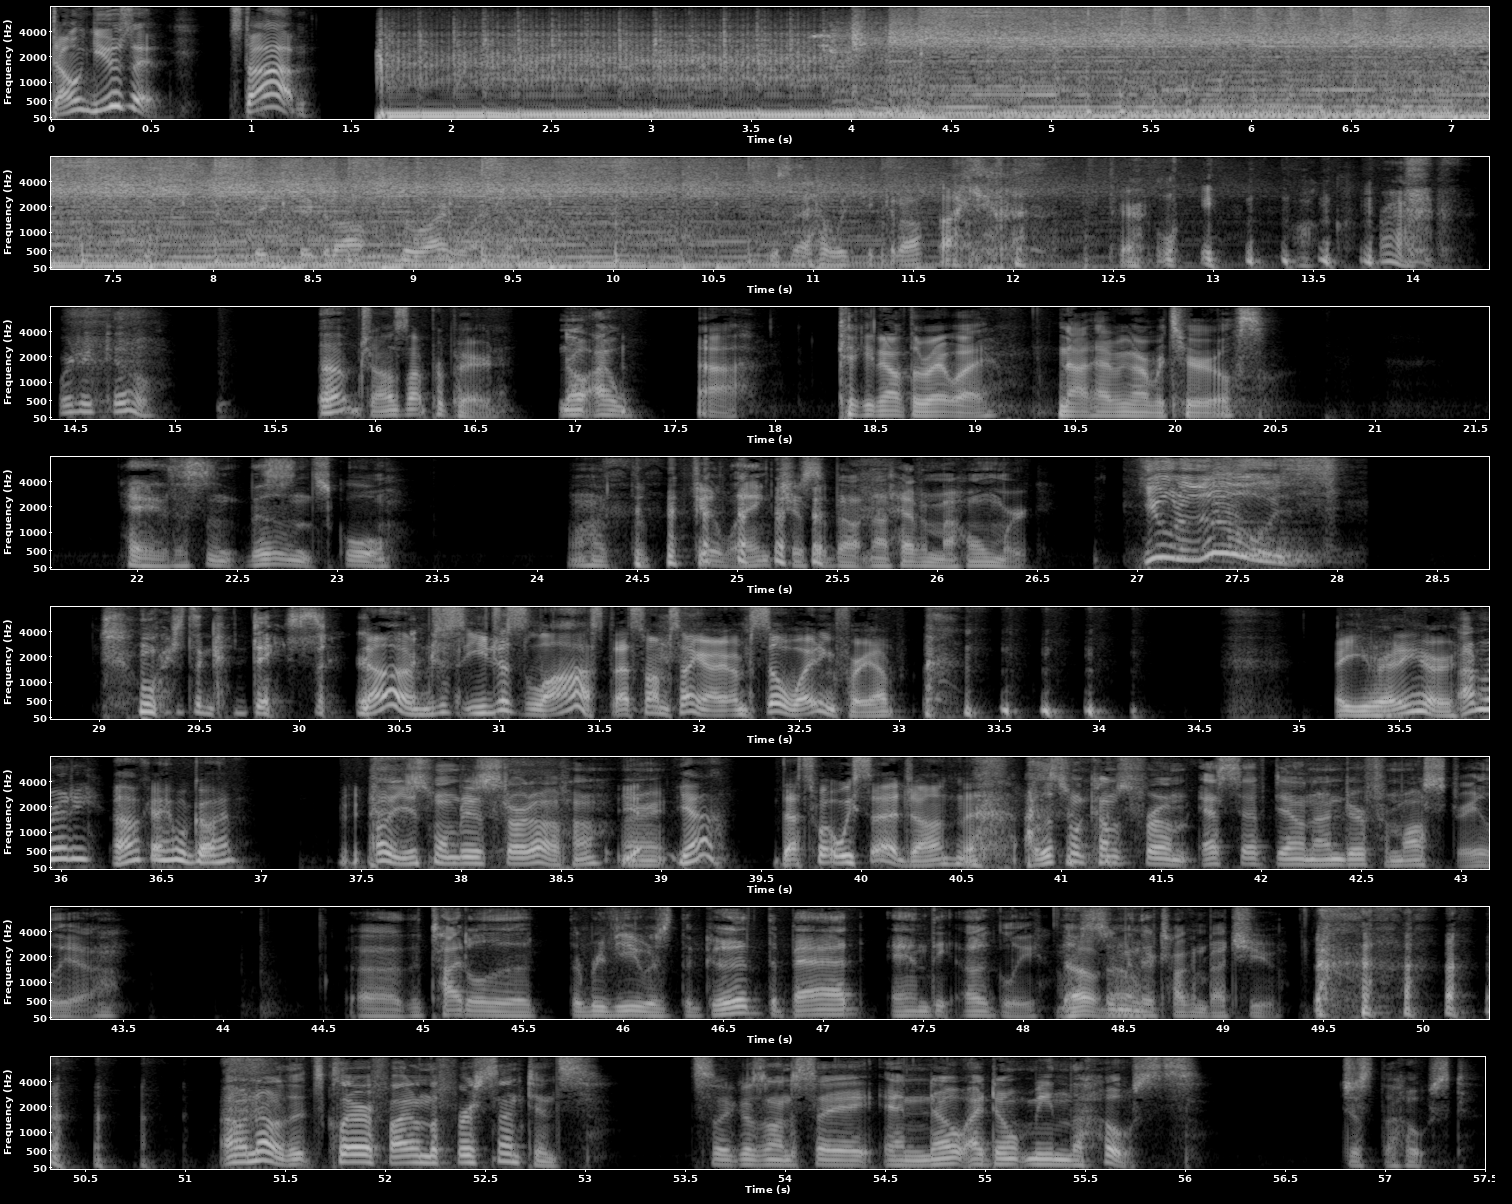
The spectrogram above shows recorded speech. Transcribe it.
Don't use it. Stop. Kick, kick it off the right way, John. Is that how we kick it off? I, apparently. Oh crap! Where'd it go? Oh, John's not prepared. No, I. Ah, kicking it off the right way. Not having our materials. Hey, this isn't this isn't school. I don't have to feel anxious about not having my homework. You lose! Where's the good day, sir? No, I'm just you just lost. That's what I'm saying. I, I'm still waiting for you. Are you ready? Or I'm ready. okay, well, go ahead. Oh, you just want me to start off, huh? Yeah, All right. yeah. That's what we said, John. Well, this one comes from SF Down Under from Australia. Uh, the title of the, the review is "The Good, the Bad, and the Ugly." I'm Oh, assuming no. they're talking about you. Oh no, that's clarified on the first sentence. So it goes on to say, "And no, I don't mean the hosts, just the host."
